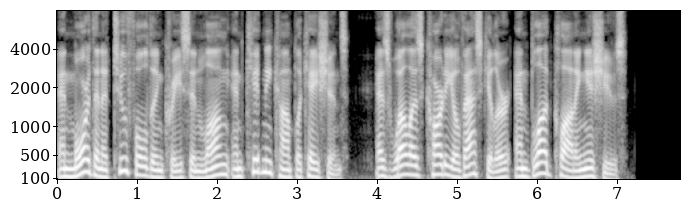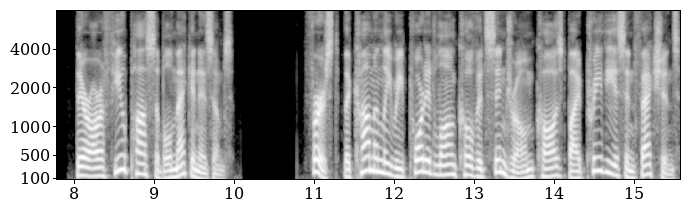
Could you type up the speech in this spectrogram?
and more than a twofold increase in lung and kidney complications, as well as cardiovascular and blood clotting issues. There are a few possible mechanisms, First, the commonly reported long COVID syndrome caused by previous infections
